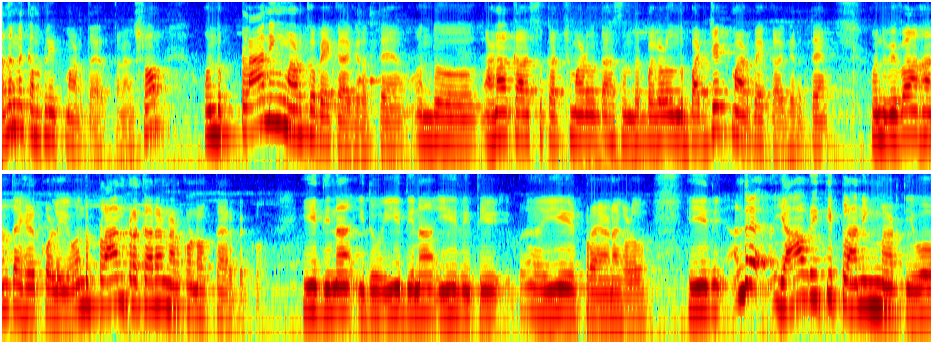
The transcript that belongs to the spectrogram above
ಅದನ್ನು ಕಂಪ್ಲೀಟ್ ಮಾಡ್ತಾ ಇರ್ತಾನೆ. ಸೊ ಒಂದು ಪ್ಲಾನಿಂಗ್ ಮಾಡ್ಕೋಬೇಕಾಗಿರುತ್ತೆ, ಒಂದು ಹಣಕಾಸು ಖರ್ಚು ಮಾಡುವಂತಹ ಸಂದರ್ಭಗಳು, ಒಂದು ಬಜೆಟ್ ಮಾಡಬೇಕಾಗಿರುತ್ತೆ, ಒಂದು ವಿವಾಹ ಅಂತ ಹೇಳ್ಕೊಳ್ಳಿ, ಒಂದು ಪ್ಲಾನ್ ಪ್ರಕಾರ ನಡ್ಕೊಂಡು ಹೋಗ್ತಾ ಇರಬೇಕು. ಈ ದಿನ ಇದು, ಈ ದಿನ ಈ ರೀತಿ, ಈ ಪ್ರಯಾಣಗಳು, ಈ ಅಂದರೆ ಯಾವ ರೀತಿ ಪ್ಲಾನಿಂಗ್ ಮಾಡ್ತೀವೋ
